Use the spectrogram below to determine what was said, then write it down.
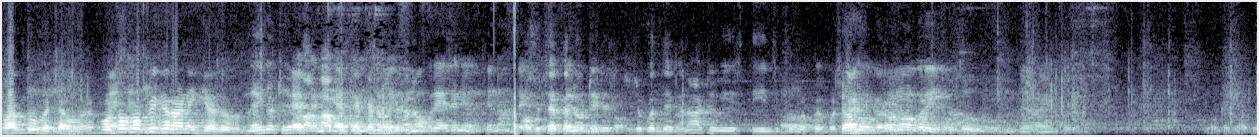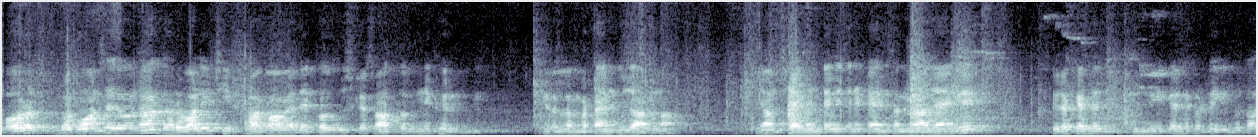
फालतू बचा हुआ है। फ़ोटो कॉपी कराने की क्या ज़रूरत नहीं तो ठीक है आप चेक करने नौकरी ऐसे नहीं होती ना। अभी को देखा ना आठवीं तीन पेपर चलो करो नौकरी। और भगवान से जो ना घर वाली ठीक ठाक आवे देखो उसके साथ तो नहीं फिर फिर लंबा टाइम गुजारना। या हम छह घंटे में इतने टेंशन में आ जाएँगे फिर कैसे ज़िंदगी कैसे कटेगी बता।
